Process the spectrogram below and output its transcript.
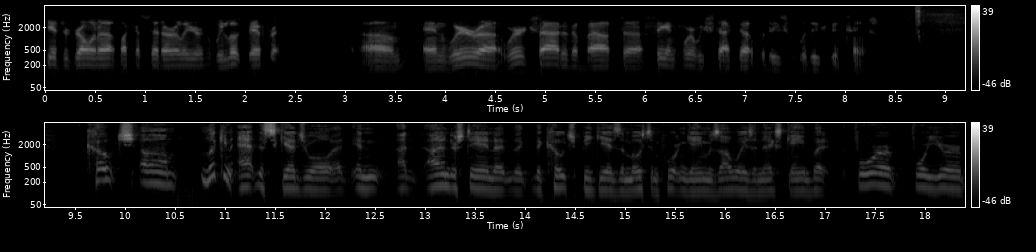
kids are growing up. Like I said earlier, we look different, um, and we're uh, we're excited about uh, seeing where we stack up with these with these good teams. Coach, um, looking at the schedule, and I, I understand that the, the, coach is the most important game is always the next game, but for for your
